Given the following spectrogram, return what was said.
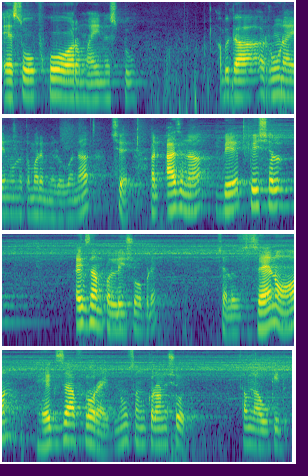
SO four minus two આ બધા ઋણ આયનોને તમારે મેળવવાના છે. અને આજના બે સ્પેશિયલ એક્ઝામ્પલ લઈશું આપણે. ચાલો ઝેનોન હેક્ઝાફ્લોરાઇડનું સંકરણ શોધ તમને આવું કીધું.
